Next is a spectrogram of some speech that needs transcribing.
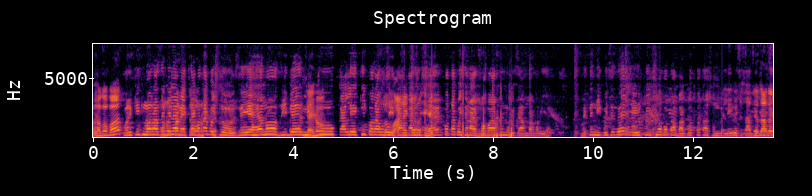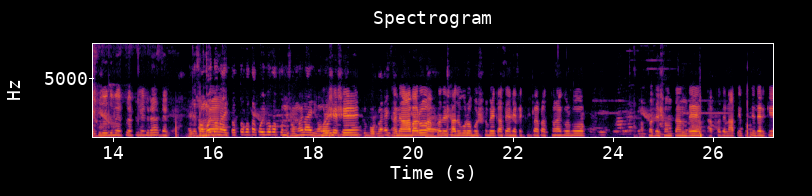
ভগবত? পরীক্ষিত মহারাজে গেলাম একটা কথা কইছিল যে এহেন জীবের মৃত্যু কালে কি করা উচিত? কারণ হের কথা কইছে না সবার জন্য কইছে আমবার বাড়িয়া দেখছেন নি? কইছে যে এই কৃষ্ণ কথা ভাগবত কথা শুনবে লেগে গেছে আচ্ছা দাদা শুধু তুমি একটু একটু দেখ। সময় তো নাই তত্ত্ব কথা কইব কতক্ষণ সময় নাই পরিশেষে একটু ভোগ লাগাইছে। আমি আবারও হ্যাঁ। আপনাদের সাধুগুরু বৈষ্ণবের কাছে আমি একটা কৃপা প্রার্থনা করব। আপনাদের সন্তানদের আপনাদের নাতিপুতিদেরকে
